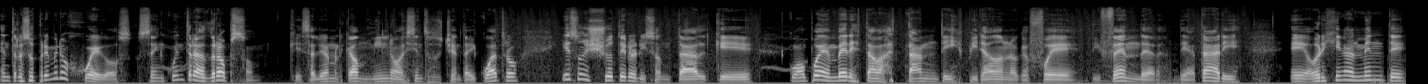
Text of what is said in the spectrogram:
Entre sus primeros juegos se encuentra Dropzone, que salió al mercado en 1984 y es un shooter horizontal que, como pueden ver, está bastante inspirado en lo que fue Defender de Atari. Eh, originalmente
